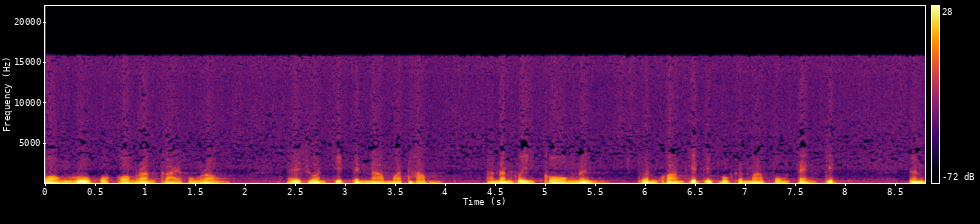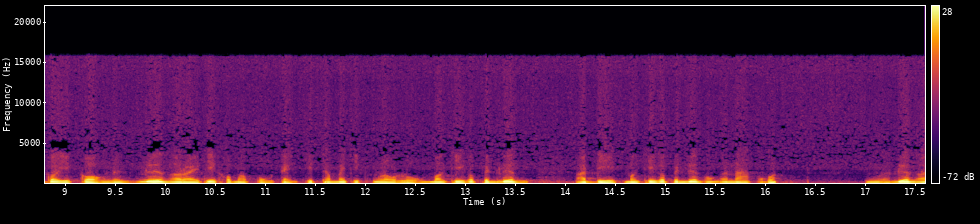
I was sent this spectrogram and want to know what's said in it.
กองรูปก็กองร่างกายของเราไอ้ส่วนจิตเป็นนามธรรมอันนั้นก็อีกกองหนึ่ง ส่วนความคิดที่ผุดขึ้นมาปรุงแต่งจิต นั่นก็อีกกองหนึ่ง เรื่องอะไรที่เขามาปรุงแต่งจิตทำให้จิตของเราหลง บางทีก็เป็นเรื่องอดีต บางทีก็เป็นเรื่องของอนาคต เรื่องอ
